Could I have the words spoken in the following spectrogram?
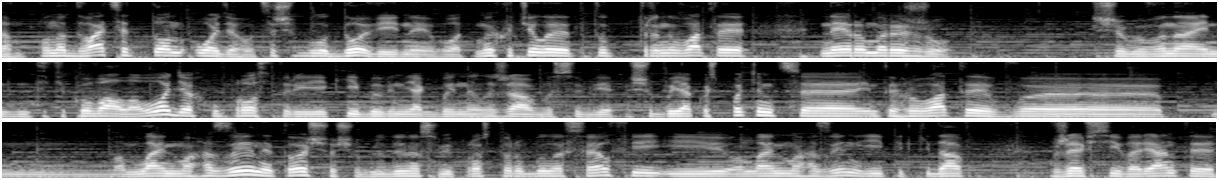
там, понад 20 тонн одягу. Це ще було до війни. От. Ми хотіли тут тренувати нейромережу, щоб вона ідентифікувала одяг у просторі, який би він якби не лежав би собі, щоб якось потім це інтегрувати в е, онлайн-магазини тощо, щоб людина собі просто робила селфі, і онлайн-магазин їй підкидав вже всі варіанти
